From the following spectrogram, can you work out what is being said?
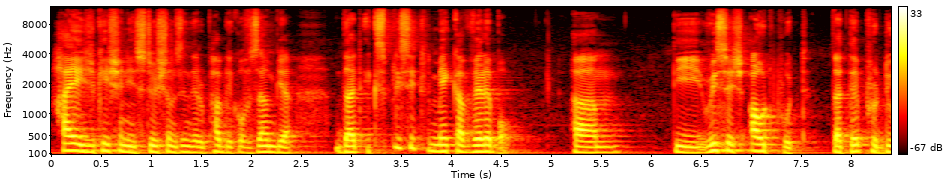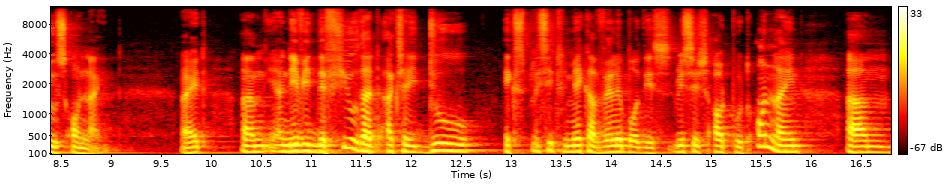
higher education institutions in the Republic of Zambia that explicitly make available um, the research output that they produce online, right? Um, and even the few that actually do explicitly make available this research output online um,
